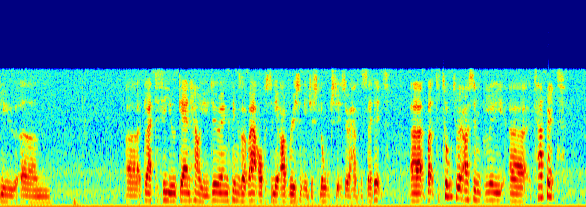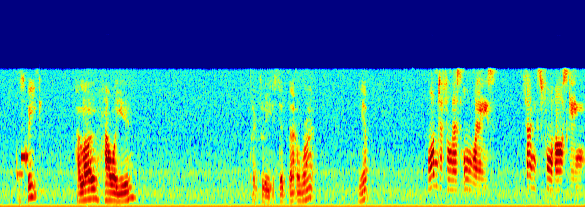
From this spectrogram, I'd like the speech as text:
you um, uh, glad to see you again. How are you doing? Things like that. Obviously I've recently just launched it so I haven't said it. Uh, but to talk to it I simply uh, tap it speak. Hello how are you? Hopefully it said that alright yep. Wonderful as always. Thanks for asking.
